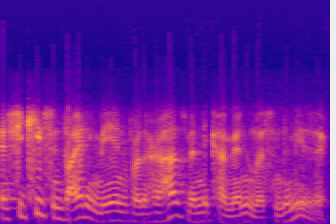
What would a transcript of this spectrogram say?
and she keeps inviting me and for her husband to come in and listen to music.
